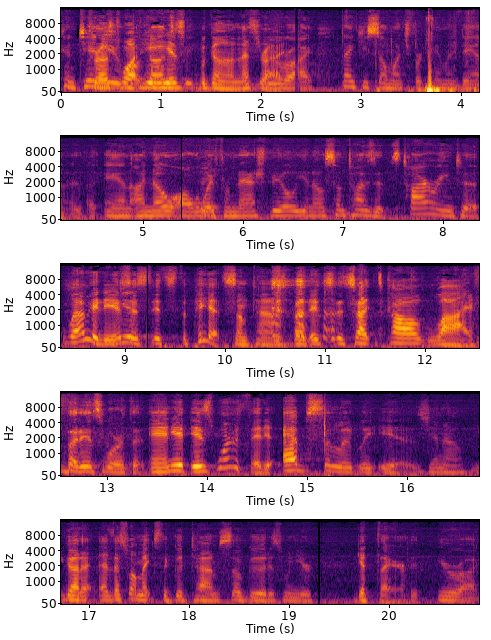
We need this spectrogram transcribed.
Continue trust what He God's has be- begun. That's right. You're right. Thank you so much for coming, Dan. Uh, And I know all the way from Nashville, you know, sometimes it's tiring to, Well, it is. Get- It's, it's the pit sometimes, but it's, it's, it's called life. but it's worth it. and it is worth it. It absolutely is. You know, you got to. That's what makes the good times so good is when you get there. You're right.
